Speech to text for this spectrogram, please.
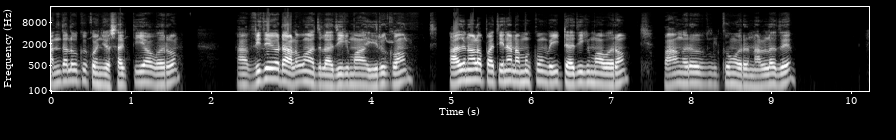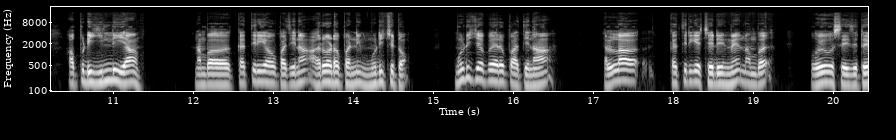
அந்தளவுக்கு கொஞ்சம் சக்தியாக வரும். விதையோட அளவும் அதில் அதிகமாக இருக்கும். அதனால பார்த்தீங்கன்னா நமக்கும் வெயிட் அதிகமாக வரும். வாங்குறவங்களுக்கும் ஒரு நல்லது. அப்படி இல்லையா? நம்ம கத்திரிக்காவை பார்த்தீங்கன்னா அறுவடை பண்ணி முடிச்சிட்டோம். முடித்த பேர் பார்த்தீங்கன்னா எல்லா கத்திரிக்காய் செடியுமே நம்ம உயவு செய்துட்டு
